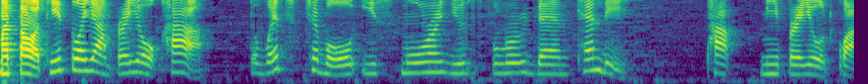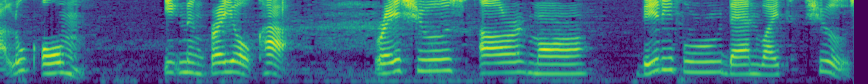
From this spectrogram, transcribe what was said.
มาต่อที่ตัวอย่างประโยคค่ะ The vegetable is more useful than candy ผักมีประโยชน์กว่าลูกอม อีกหนึ่งประโยคค่ะ Red shoes are more beautiful than white shoes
